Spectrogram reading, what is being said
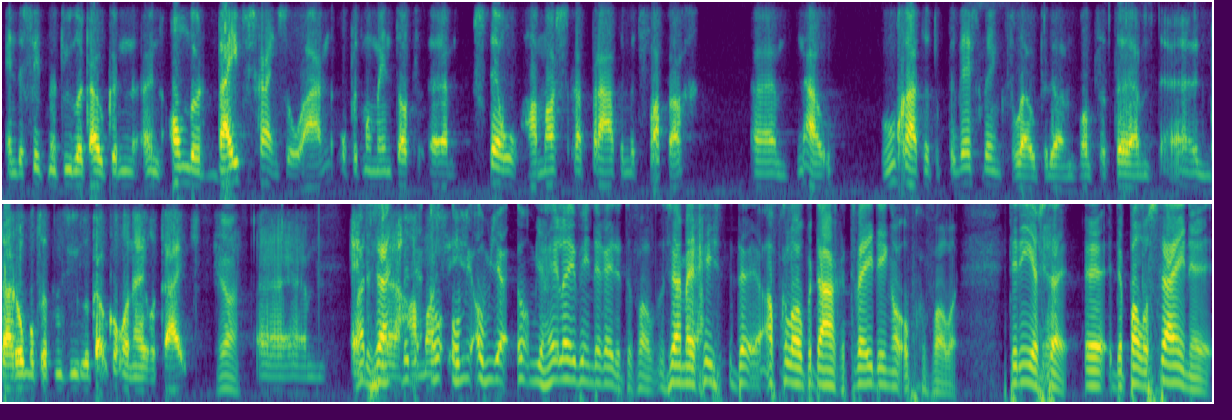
en er zit natuurlijk ook een, een ander bijverschijnsel aan. Op het moment dat stel Hamas gaat praten met Fatah. nou, hoe gaat het op de Westbank verlopen dan? Want het, uh, daar rommelt het natuurlijk ook al een hele tijd. Ja. Uh, maar er zijn, uh, om, je, om, je, om je heel even in de reden te vallen. Er zijn mij gisteren, de afgelopen dagen twee dingen opgevallen. Ten eerste, ja. de Palestijnen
